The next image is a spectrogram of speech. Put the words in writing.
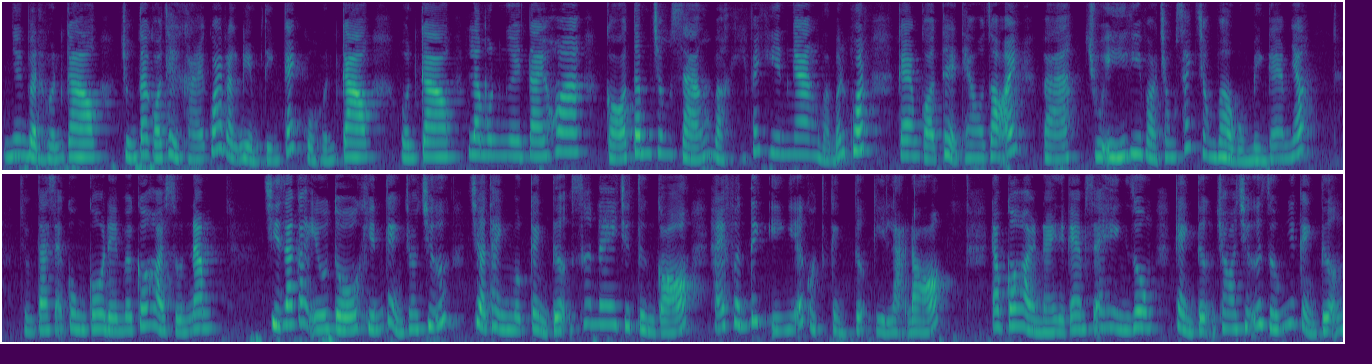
nhân vật Huấn Cao, chúng ta có thể khái quát đặc điểm tính cách của Huấn Cao. Huấn Cao là một người tài hoa, có tâm trong sáng và khí phách hiên ngang và bất khuất. Các em có thể theo dõi và chú ý ghi vào trong sách trong vở của mình các em nhé. Chúng ta sẽ cùng cô đến với câu hỏi số 5. Chỉ ra các yếu tố khiến cảnh cho chữ trở thành một cảnh tượng xưa nay chưa từng có. Hãy phân tích ý nghĩa của cảnh tượng kỳ lạ đó. Đọc câu hỏi này thì các em sẽ hình dung cảnh tượng cho chữ giống như cảnh tượng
